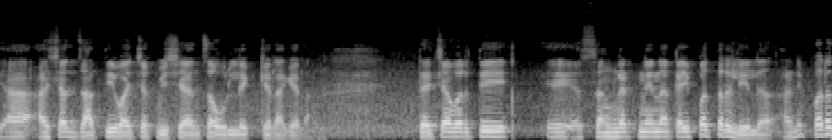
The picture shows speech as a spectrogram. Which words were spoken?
या अशाच जातीवाचक विषयांचा उल्लेख केला गेला. त्याच्यावरती संघटनेनं काही पत्र लिहिलं आणि परत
